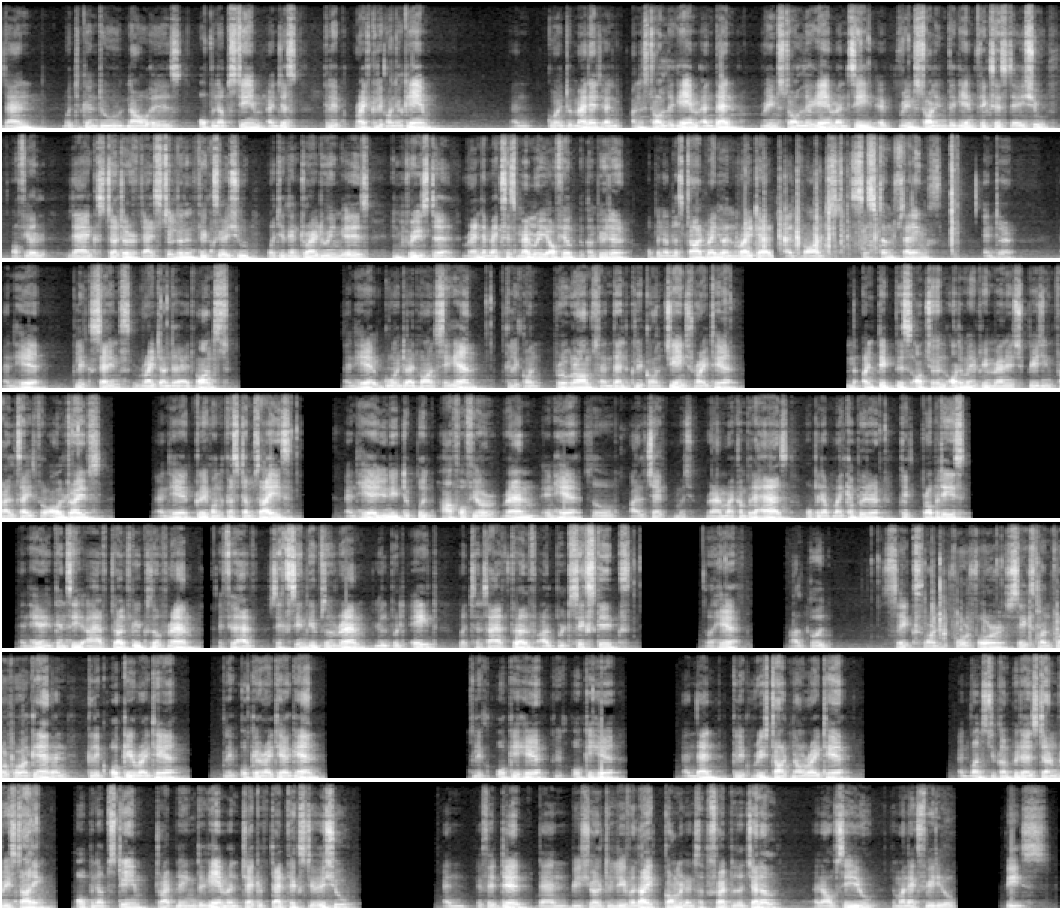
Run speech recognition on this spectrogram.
then what you can do now is open up steam and just click right click on your game and go into manage and uninstall the game and then reinstall the game and see if reinstalling the game fixes the issue of your lag stutter. That still doesn't fix the issue. What you can try doing is increase the random access memory of your computer open up the start menu and write advanced system settings enter and here click settings right under advanced and here go into advanced again. Click on programs and then click on change right here. And untick this option automatically manage paging file size for all drives. And here click on custom size. And here you need to put half of your RAM in here. So I'll check how much RAM my computer has. Open up my computer click properties. And here you can see I have 12 gigs of RAM. If you have 16 gigs of RAM you'll put 8 but since I have 12 I'll put 6 gigs. So here I'll put 6144 6144 again and click OK right here. Click OK right here again. Click OK here click OK here and then click restart now right here. And once your computer is done restarting open up steam try playing the game and check if that fixed your issue and if it did then be sure to leave a like comment and subscribe to the channel. And i'll see you in my next video. Peace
